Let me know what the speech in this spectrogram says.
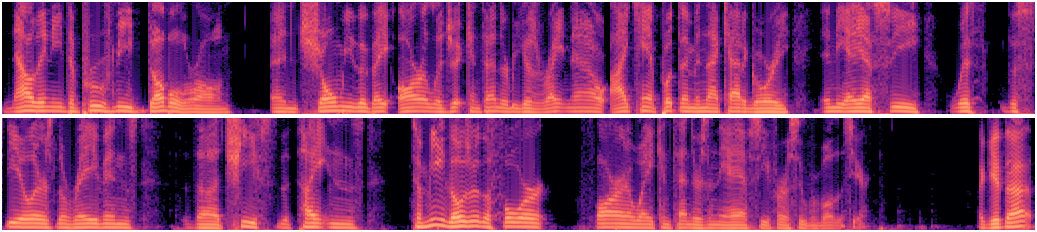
now they need to prove me double wrong and show me that they are a legit contender. Because right now I can't put them in that category in the AFC with the Steelers, the Ravens, the Chiefs, the Titans. To me, those are the four far and away contenders in the AFC for a Super Bowl this year. I get that.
